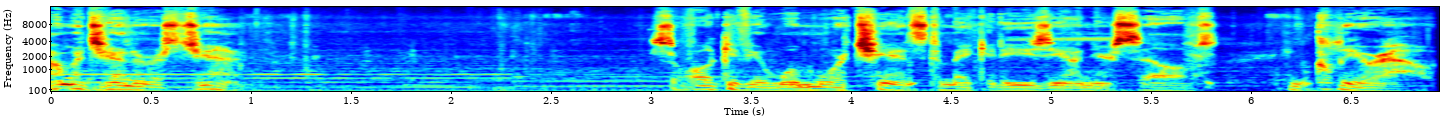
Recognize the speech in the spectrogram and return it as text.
I'm a generous gent. So I'll give you one more chance to make it easy on yourselves and clear out.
